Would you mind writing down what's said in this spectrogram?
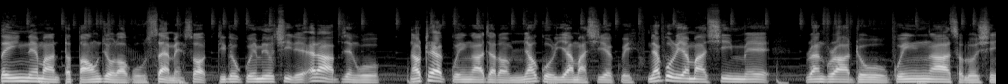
သိန်းထဲမှာ1000ကျော်လောက်ကိုစက်မယ်ဆိုတော့ဒီလိုကွင်းမျိုးရှိတယ်အဲ့ဒါအပြင်ကိုနောက်ထပ်ကွင်းကကြတော့မြောက်ကိုရီးယားမှာရှိတဲ့ကွင်းမြောက်ကိုရီးယားမှာရှိမဲ့ Rangrado ကွင်းကဆိုလို့ရှိ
